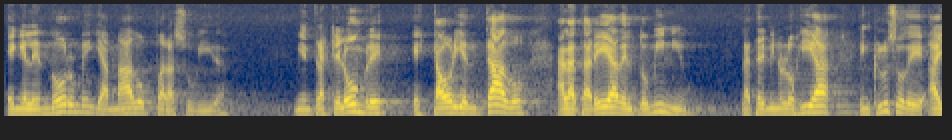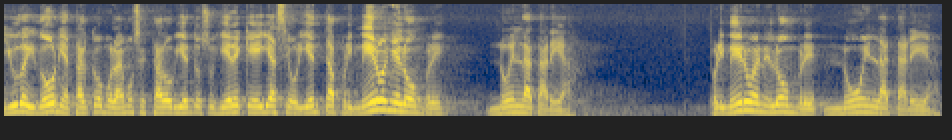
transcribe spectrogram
en el enorme llamado para su vida, mientras que el hombre está orientado a la tarea del dominio, la terminología incluso de ayuda idónea, tal como la hemos estado viendo, sugiere que ella se orienta primero en el hombre, no en la tarea. Primero en el hombre, no en la tarea.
